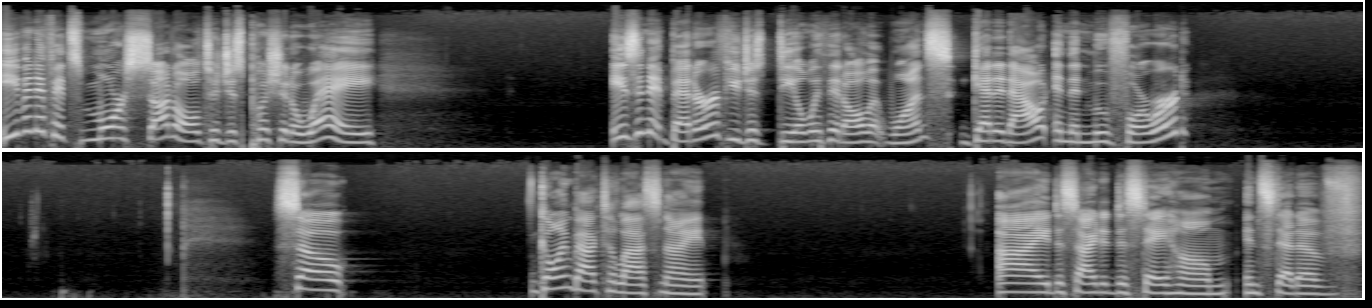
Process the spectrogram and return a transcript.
Even if it's more subtle to just push it away, isn't it better if you just deal with it all at once, get it out, and then move forward? So, going back to last night, I decided to stay home instead of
